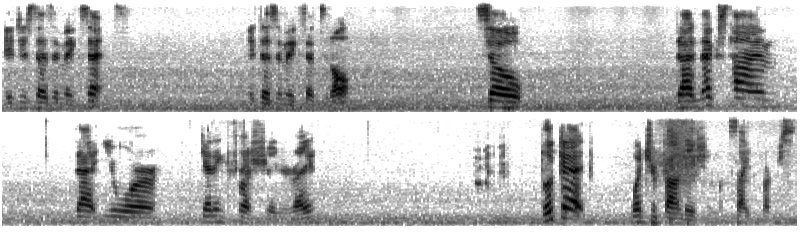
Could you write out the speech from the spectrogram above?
it just doesn't make sense. It doesn't make sense at all. So, that next time that you're getting frustrated, right? look at what your foundation looks like first.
